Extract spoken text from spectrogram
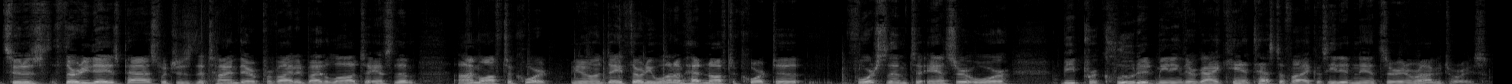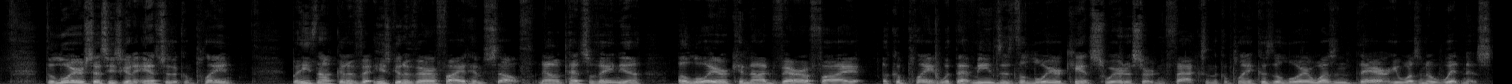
As soon as 30 days passed, which is the time they're provided by the law to answer them, I'm off to court. You know, on day 31, I'm heading off to court to force them to answer or be precluded, meaning their guy can't testify because he didn't answer interrogatories. The lawyer says he's going to answer the complaint, but he's not going to he's going to verify it himself. Now in Pennsylvania, a lawyer cannot verify a complaint. What that means is the lawyer can't swear to certain facts in the complaint because the lawyer wasn't there. He wasn't a witness.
